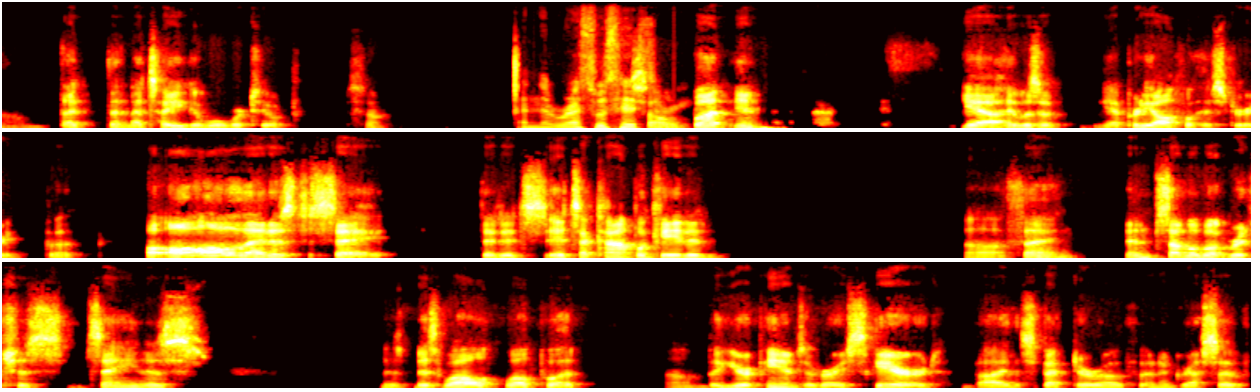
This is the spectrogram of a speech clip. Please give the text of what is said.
um, that then that's how you get World War II. So. And the rest was So, history. but in, yeah, it was a yeah pretty awful history. But all, all of that is to say that it's it's a complicated uh, thing, and some of what Rich is saying is is, is well well put. Um, but Europeans are very scared by the specter of an aggressive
